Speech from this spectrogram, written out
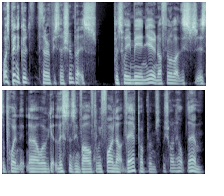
well, it's been a good therapy session, but it's between me and you, and I feel like this is the point now where we get the listeners involved and we find out their problems. We try and help them.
